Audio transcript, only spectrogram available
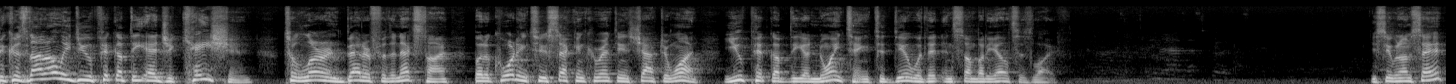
Because not only do you pick up the education to learn better for the next time, but according to 2 Corinthians chapter 1, you pick up the anointing to deal with it in somebody else's life. You see what I'm saying?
